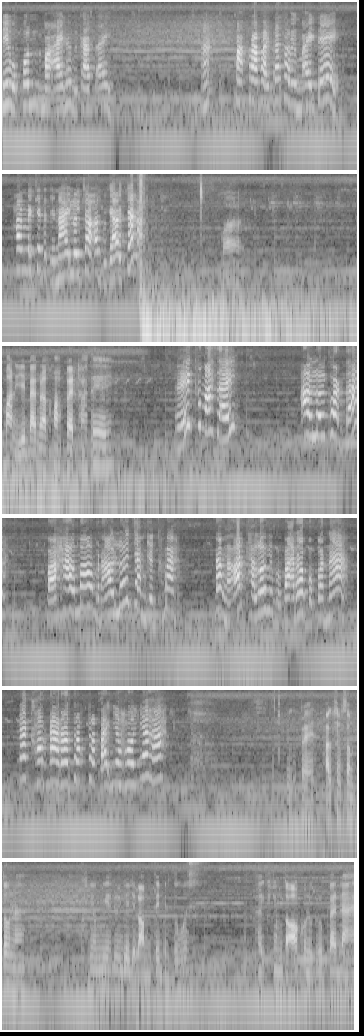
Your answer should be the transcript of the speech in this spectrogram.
នាងប្រពន្ធរបស់ឯងនោះវាកើតស្អីហ៎ម៉ាក់ប្រាប់ហើយតើថាវាមិនអីទេហើយមិនចិត្តតែចំណាយលុយចោលអត់ប្រយោជន៍អញ្ចឹងម៉ា ម៉ានិយាយបែបនេះខ្មាស់ប៉ែតខ្លះទេអីអេខ្មាស់ស្អីឲ្យលុយគាត់តាបើហៅមកមិនឲ្យលុយចាំយើងខ្មាស់ដឹងអត់ថាលុយវាពិបាករកប៉ុណ្ណាណាខំដើររកត្រកត្រកបែកញើសហុញហ៎លោកគ្រូប៉ែតឲ្យខ្ញុំសុំទោសណាខ្ញុំមានរឿងយល់ច្រឡំបន្តិចបន្តួចហើយខ្ញុំក៏អរគុណលោកគ្រូប៉ែតដែរ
